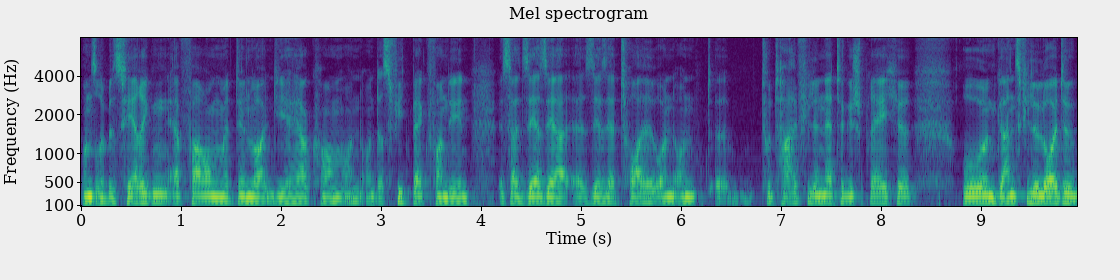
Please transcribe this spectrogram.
unsere bisherigen Erfahrungen mit den Leuten, die hierher kommen und, und das Feedback von denen ist halt sehr, sehr, sehr, sehr toll und, und total viele nette Gespräche und ganz viele Leute,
